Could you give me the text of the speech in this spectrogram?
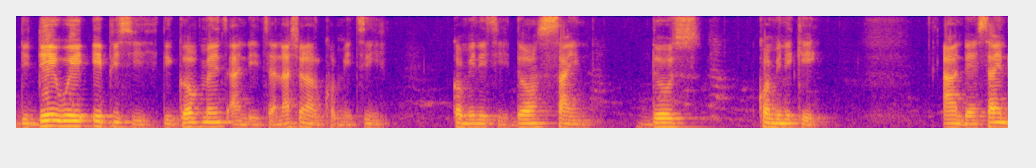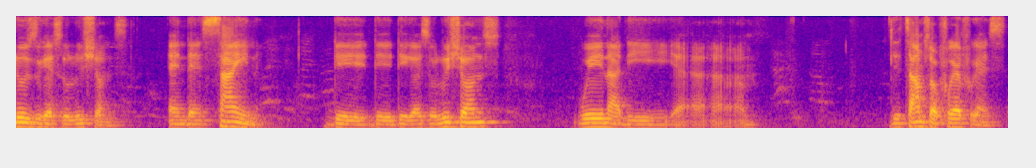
The day where APC, the government and the international committee community don't sign those communique and then sign those resolutions. And then sign the the, the resolutions when are the uh, um, the terms of reference.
